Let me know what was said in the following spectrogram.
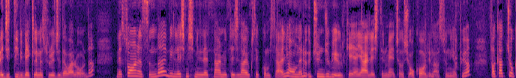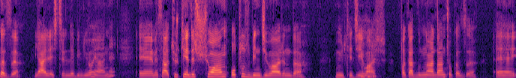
ve ciddi bir bekleme süreci de var orada. Ve sonrasında Birleşmiş Milletler Mülteciler Yüksek Komiserliği onları üçüncü bir ülkeye yerleştirmeye çalışıyor. O koordinasyonu yapıyor. Fakat çok azı yerleştirilebiliyor yani. Ee, mesela Türkiye'de şu an 30 bin civarında mülteci var. Fakat bunlardan çok azı e,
